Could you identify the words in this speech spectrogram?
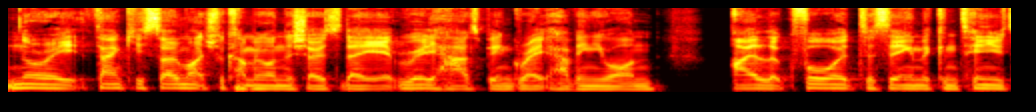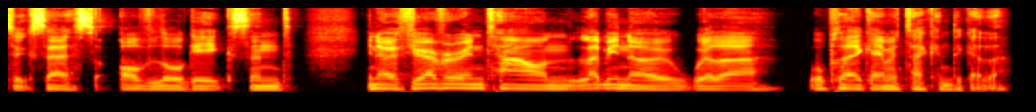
Noory, thank you so much for coming on the show today. It really has been great having you on. I look forward to seeing the continued success of LawGeex. And, you know, if you're ever in town, let me know. We'll, uh, we'll play a game of Tekken together.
